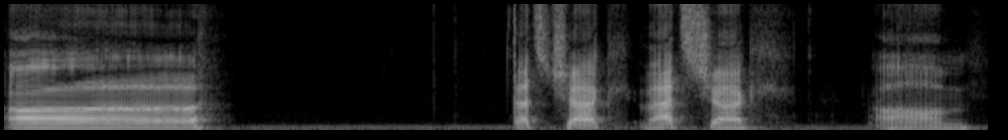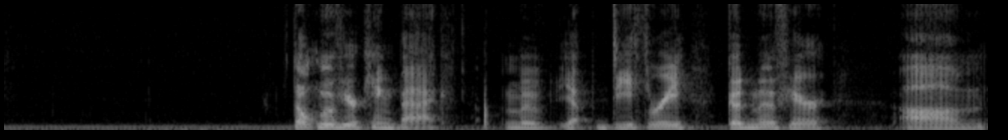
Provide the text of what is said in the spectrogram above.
Uh. That's check. That's check. Um. Don't move your king back. Move. Yep. D3. Good move here. Um.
